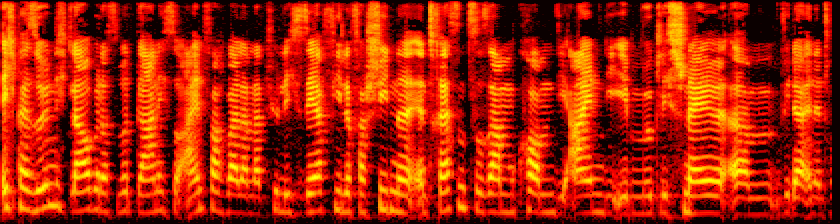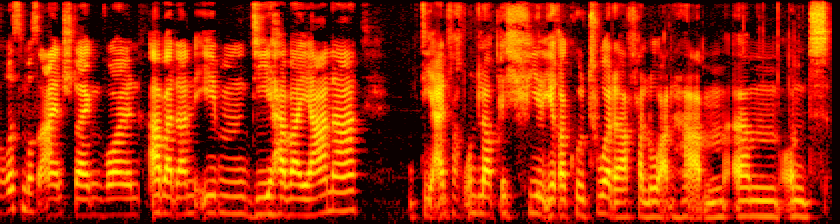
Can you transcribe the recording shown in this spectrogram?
Ich persönlich glaube, das wird gar nicht so einfach, weil da natürlich sehr viele verschiedene Interessen zusammenkommen. Die einen, die eben möglichst schnell ähm, wieder in den Tourismus einsteigen wollen, aber dann eben die Hawaiianer, die einfach unglaublich viel ihrer Kultur da verloren haben. Ähm, und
